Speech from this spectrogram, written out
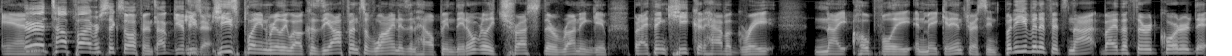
and They're a top five or six offense. I'll give you that. he's playing really well because the offensive line isn't helping. They don't really trust their running game. But I think he could have a great night, hopefully, and make it interesting. But even if it's not by the third quarter, they,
